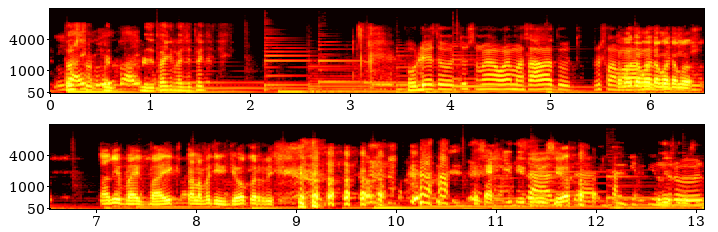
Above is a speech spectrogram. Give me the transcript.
Terus baik tuh, lanjut lagi lanjut lagi. udah tuh terus sebenarnya awalnya masalah tuh terus lama-lama tunggu, tunggu, gue tunggu. Tadi baik-baik tak lama jadi joker nih. Sakiti bisa terus ya. terus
